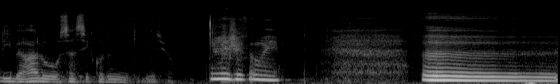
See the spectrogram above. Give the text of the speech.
Libérale au sens économique, bien sûr. Oui, je, oui. Euh,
